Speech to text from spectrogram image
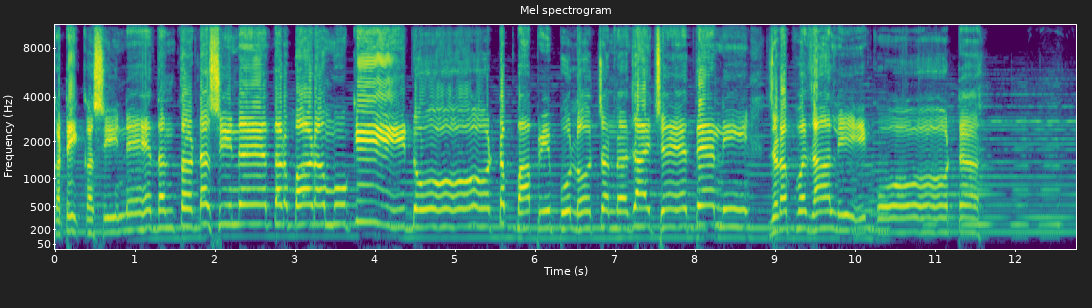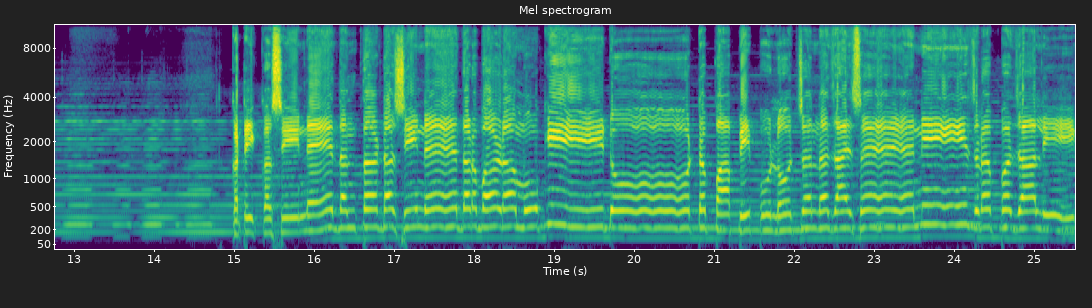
કટી કસીને, દંત ડસીને, દરબાર મૂકી ડોટ પાપી પુલોચન જાય છે તેની ઝડપ ઝાલી કોટ. કટી કસીને, દંત ડસીને દડબડ મૂકી ડોટ પાપી પુલોચન જાય છે એની ઝડપ ઝાલી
